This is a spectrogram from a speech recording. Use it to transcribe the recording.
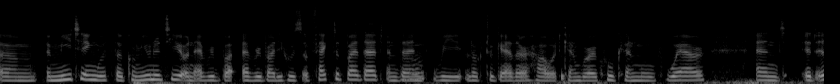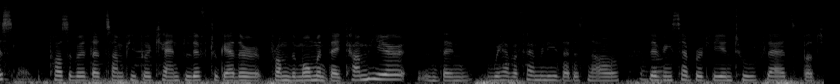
um, a meeting with the community on everybo- everybody who's affected by that and then Mhm. we look together how it can work who can move where and it is Okay. possible that some people can't live together from the moment they come here and then we have a family that is now Mhm. living separately in two flats but.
